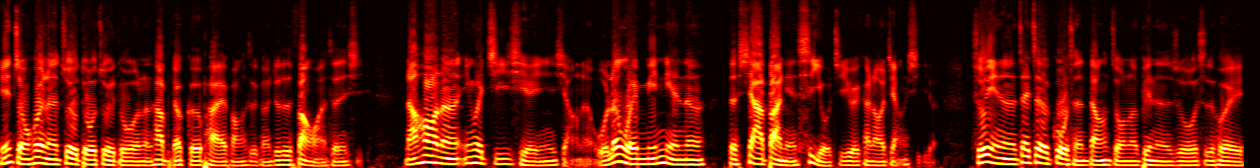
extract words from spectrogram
联准会呢，最多最多呢，它比较鸽派的方式，可能就是放缓升息。然后呢，因为机器的影响呢，我认为明年呢的下半年是有机会看到降息的。所以呢，在这个过程当中呢，变成说是会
